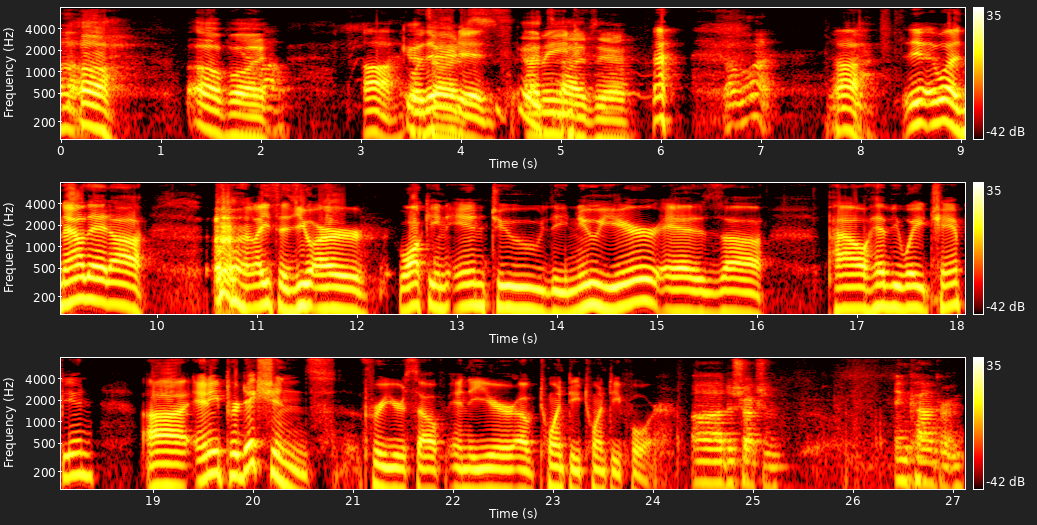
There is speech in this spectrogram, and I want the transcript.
Oh, oh boy. Wow. Ah, Good well there it times. is. I Good mean, times here. That was a lot. Ah, it it was. Now that, uh, like you said, you are walking into the new year as uh, POWW heavyweight champion. Uh, any predictions for yourself in the year of 2024? Uh, destruction and conquering.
